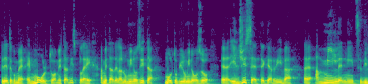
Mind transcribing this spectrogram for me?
vedete come è molto a metà display, a metà della luminosità, molto più luminoso eh, il G7 che arriva eh, a 1000 nits di luminosità.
